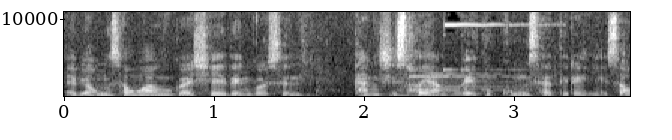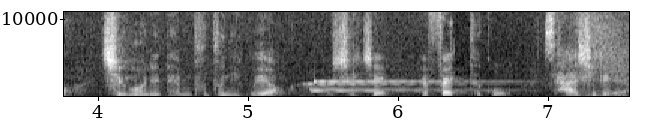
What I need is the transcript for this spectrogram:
명성황후가 시해된 것은 당시 서양 외국 공사들에 의해서 증언이 된 부분이고요. 어, 실제 팩트고 사실이에요.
